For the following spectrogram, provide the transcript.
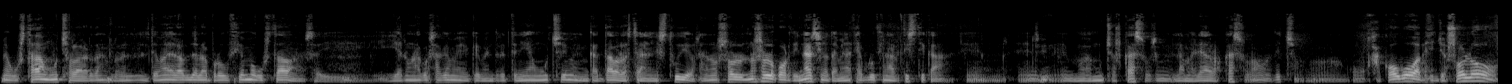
me gustaba mucho, la verdad. El, tema de la, de la, producción me gustaba. y, era una cosa que me, que me, entretenía mucho y me encantaba estar en el estudio. O sea, no solo, no solo coordinar, sino también hacía producción artística en, en, muchos casos, en la mayoría de los casos, de hecho. Con Jacobo, a veces yo solo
